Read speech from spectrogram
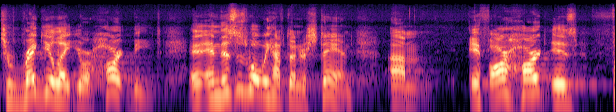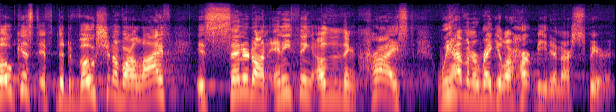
to regulate your heartbeat. And, and this is what we have to understand. Um, if our heart is focused, if the devotion of our life is centered on anything other than Christ, we have an irregular heartbeat in our spirit.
